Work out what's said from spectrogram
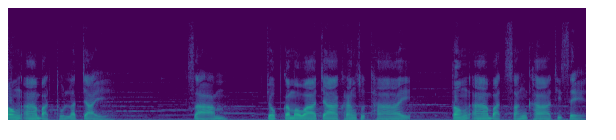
ต้องอาบัตทุลใจ 3. จบกรรมวาจาครั้งสุดท้าย ต้องอาบัตสังคาทิเศษ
